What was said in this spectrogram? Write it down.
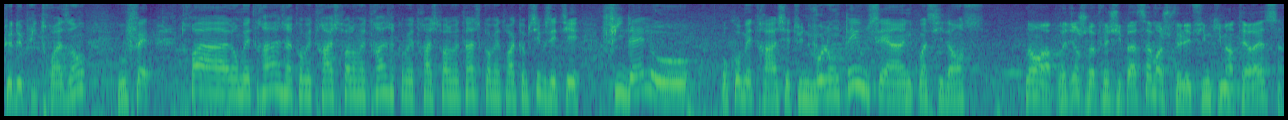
que depuis trois ans, vous faites trois longs métrages, un court métrage, trois longs métrages, un court métrage, trois longs métrages, un court métrage, comme si vous étiez fidèle au, au court métrage. C'est une volonté ou c'est un- une coïncidence? Non, après dire, je réfléchis pas à ça. Moi, je fais les films qui m'intéressent.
